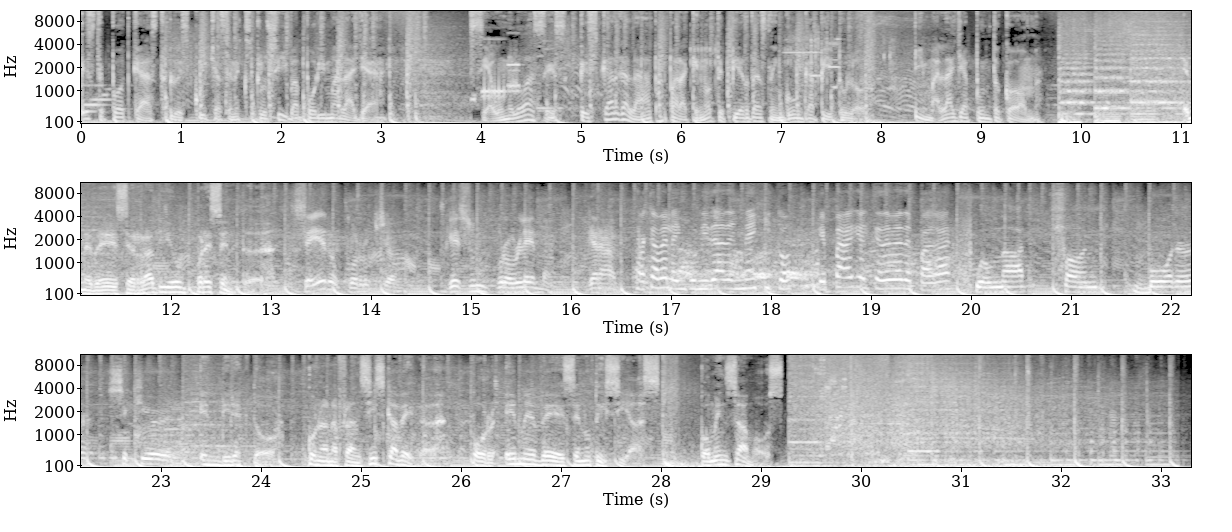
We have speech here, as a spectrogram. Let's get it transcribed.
Este podcast lo escuchas en exclusiva por Himalaya. Si aún no lo haces, descarga la app para que no te pierdas ningún capítulo. Himalaya.com. MBS Radio presenta Cero corrupción, que es un problema grave. Acabe la impunidad en México, que pague el que debe de pagar. will not fund border security. en directo con Ana Francisca Vega por MBS Noticias. Comenzamos.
